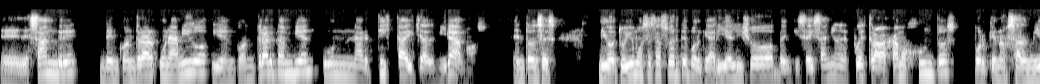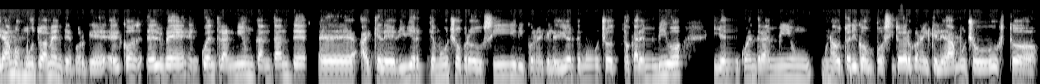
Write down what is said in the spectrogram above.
eh, de sangre de encontrar un amigo y de encontrar también un artista al que admiramos. Entonces, digo, tuvimos esa suerte porque Ariel y yo, 26 años después, trabajamos juntos porque nos admiramos mutuamente, porque él, él ve, encuentra en mí un cantante eh, al que le divierte mucho producir y con el que le divierte mucho tocar en vivo, y encuentra en mí un, un autor y compositor con el que le da mucho gusto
